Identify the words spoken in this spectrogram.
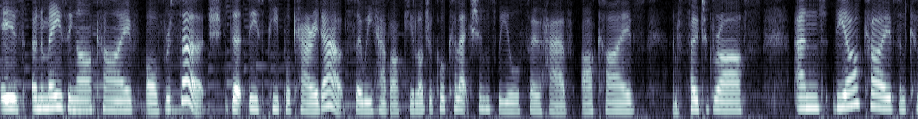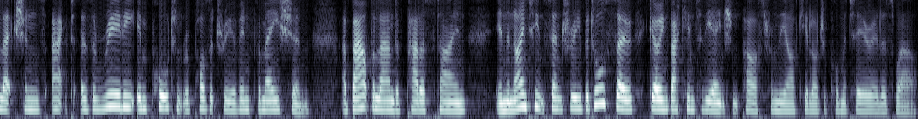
is an amazing archive of research that these people carried out. So we have archaeological collections, we also have archives and photographs and the archives and collections act as a really important repository of information about the land of Palestine in the 19th century, but also going back into the ancient past from the archaeological material as well.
